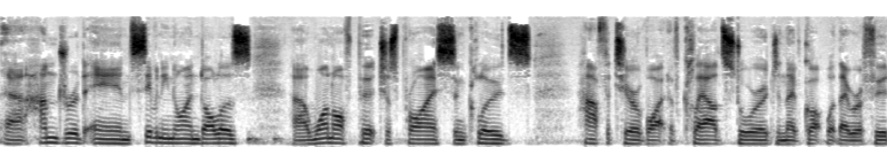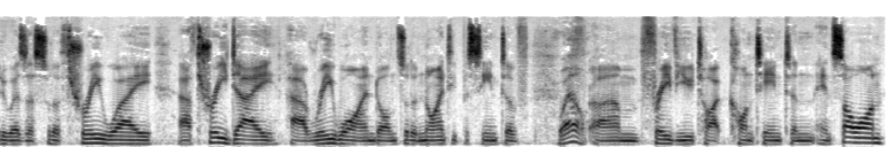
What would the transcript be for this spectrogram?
Uh, $179 uh, one off purchase price includes half a terabyte of cloud storage, and they've got what they refer to as a sort of three-way, uh, three-day uh, rewind on sort of ninety percent of Wow. um, Freeview type content and, and so on,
